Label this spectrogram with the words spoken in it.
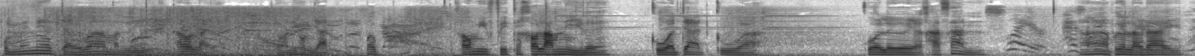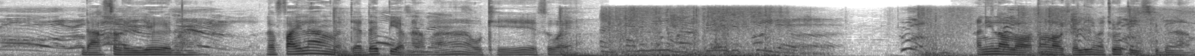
ผมไม่แน่ใจว่ามันรีเท่าไหร่ ตอนนี้ผมยัดปุ๊บเขามีฟิกก็เขาล้ำหนีเลย กลัวจัดกลัว กลัวเลยอะขาสั้นอ่าเพื่อนเราได้ดาร์คสเลเยอร์นะฮะ แล้วไฟล่างเหมือนจะได้เปรียบนะครับอ่าโอเคสวย An enemy has been defeated. อันนี้เรารอต้องรอแคลรี่มาช่วยตีคลิปด้วยนะครับ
